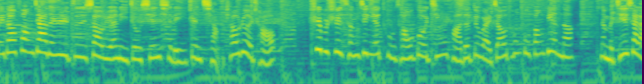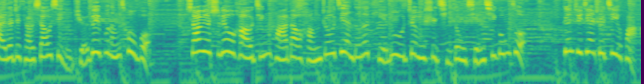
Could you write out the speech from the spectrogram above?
每到放假的日子，校园里就掀起了一阵抢票热潮。是不是曾经也吐槽过金华的对外交通不方便呢？那么接下来的这条消息你绝对不能错过。十二月十六号，金华到杭州建德的铁路正式启动前期工作。根据建设计划，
